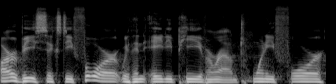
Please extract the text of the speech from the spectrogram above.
RB64 with an ADP of around 24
